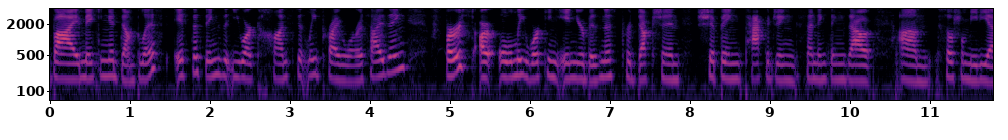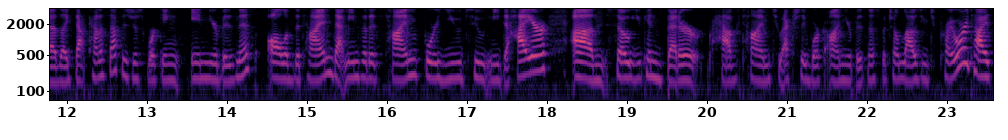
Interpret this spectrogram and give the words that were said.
by making a dump list. If the things that you are constantly prioritizing first are only working in your business, production, shipping, packaging, sending things out, um, social media, like that kind of stuff is just working in your business all of the time. That means that it's time for you to need to hire um, so you can better have time to actually work on your business, which allows you to prioritize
